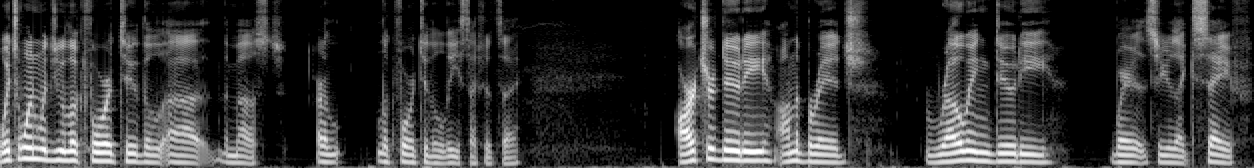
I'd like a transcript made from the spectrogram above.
Which one would you look forward to the uh, the most, or look forward to the least, I should say? Archer duty on the bridge, rowing duty, where so you're like safe,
